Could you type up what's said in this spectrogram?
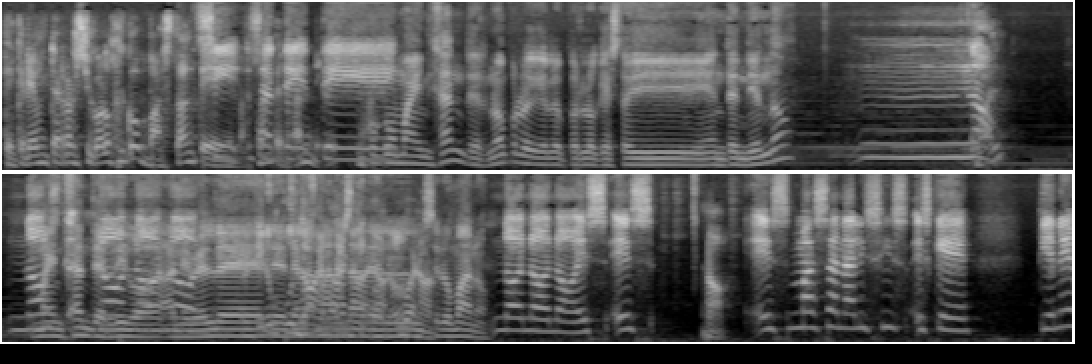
te crea un terror psicológico bastante, Sí, o sea, bastante te- grande. te- Un poco Mindhunter, ¿no? Por lo que, por lo que estoy entendiendo. Mm, no. ¿Cuál? No, Mindhunter, no, digo, no, a no. nivel de, Tiene un de- punto de. Bueno. ser humano. No, no, no, es, es, No. es más análisis, es que tiene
